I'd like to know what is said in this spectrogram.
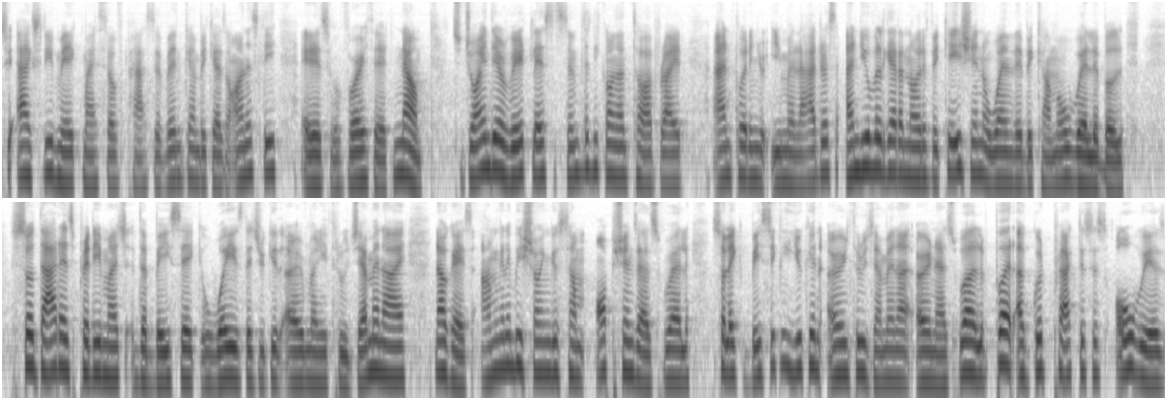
to actually make myself passive income because honestly it is worth it. Now to join their waitlist simply click on the top right and put in your email address and you will get a notification when they become available so that is pretty much the basic ways that you can earn money through Gemini. Now guys, I'm going to be showing you some options as well. So like basically you can earn through Gemini earn as well, but a good practice is always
